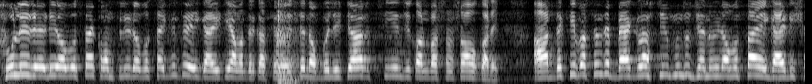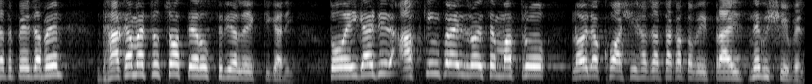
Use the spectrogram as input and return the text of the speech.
ফুলি রেডি অবস্থায় কমপ্লিট অবস্থায় কিন্তু এই গাড়িটি আমাদের কাছে রয়েছে, নব্বই লিটার সিএনজি কনভার্সন সহকারে। আর দেখতেই পাচ্ছেন যে ব্যাক গ্লাসটিও কিন্তু জেনুইন অবস্থায় এই গাড়িটির সাথে পেয়ে যাবেন। ঢাকা মেট্রো চ তেরো সিরিয়ালের একটি গাড়ি। তো এই গাড়িটির আস্কিং প্রাইস রয়েছে মাত্র নয় লক্ষ আশি হাজার টাকা, তবে এই প্রাইস নেগোসিয়েবল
